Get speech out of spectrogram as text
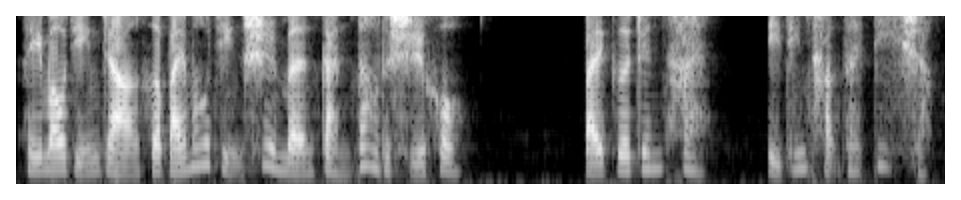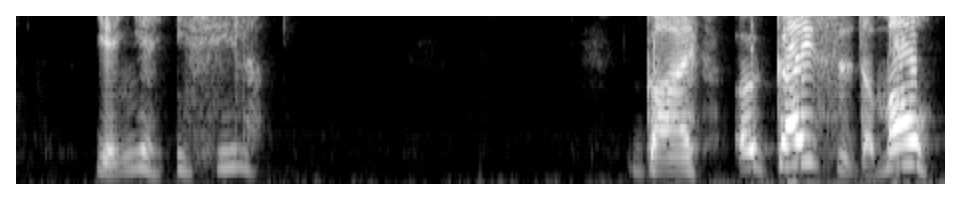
黑猫警长和白猫警士们赶到的时候，白鸽侦探已经躺在地上，奄奄一息了。该呃，该死的猫，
